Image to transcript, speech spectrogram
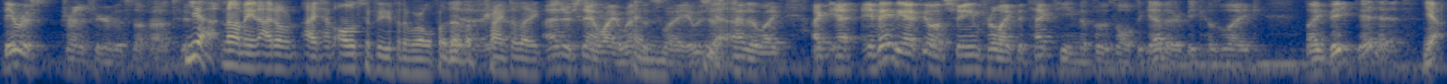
they were trying to figure this stuff out too. Yeah, no, I mean, I don't. I have all the sympathy for the world for them Yeah, of trying to like. I understand why it went this way. It was just yeah. kind of like, I, if anything, I feel ashamed for like the tech team that put this all together because like, like they did it Yeah,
